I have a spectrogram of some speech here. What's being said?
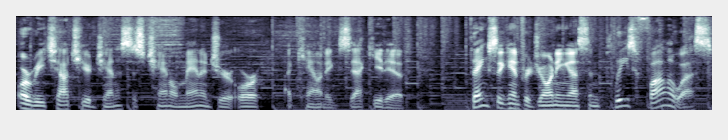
or reach out to your Genesys channel manager or account executive. Thanks again for joining us, and please follow us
